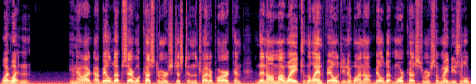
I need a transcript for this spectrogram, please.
Well, it wasn't. You know, I, I built up several customers just in the trailer park, and, and then on my way to the landfill, you know, why not build up more customers? So made these little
